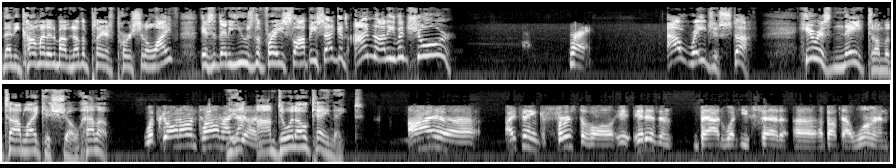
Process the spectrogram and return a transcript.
That he commented about another player's personal life? Is it that he used the phrase sloppy seconds? I'm not even sure. Right. Outrageous stuff. Here is Nate on the Tom Leykis show. Hello. What's going on, Tom? How you doing? I'm doing okay, Nate. I, uh, I think, first of all, it, it isn't bad what he said uh, about that woman.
